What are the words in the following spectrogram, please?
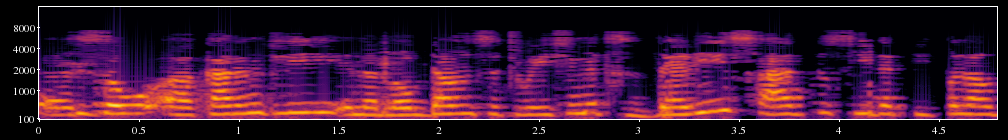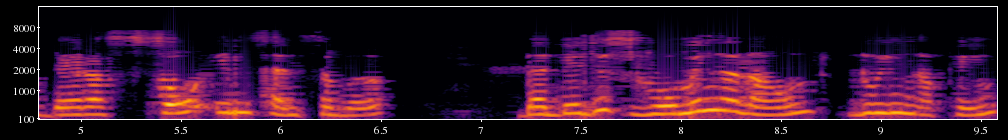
uh, so uh, currently in a lockdown situation, it's very sad to see that people out there are so insensible that they're just roaming around doing nothing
